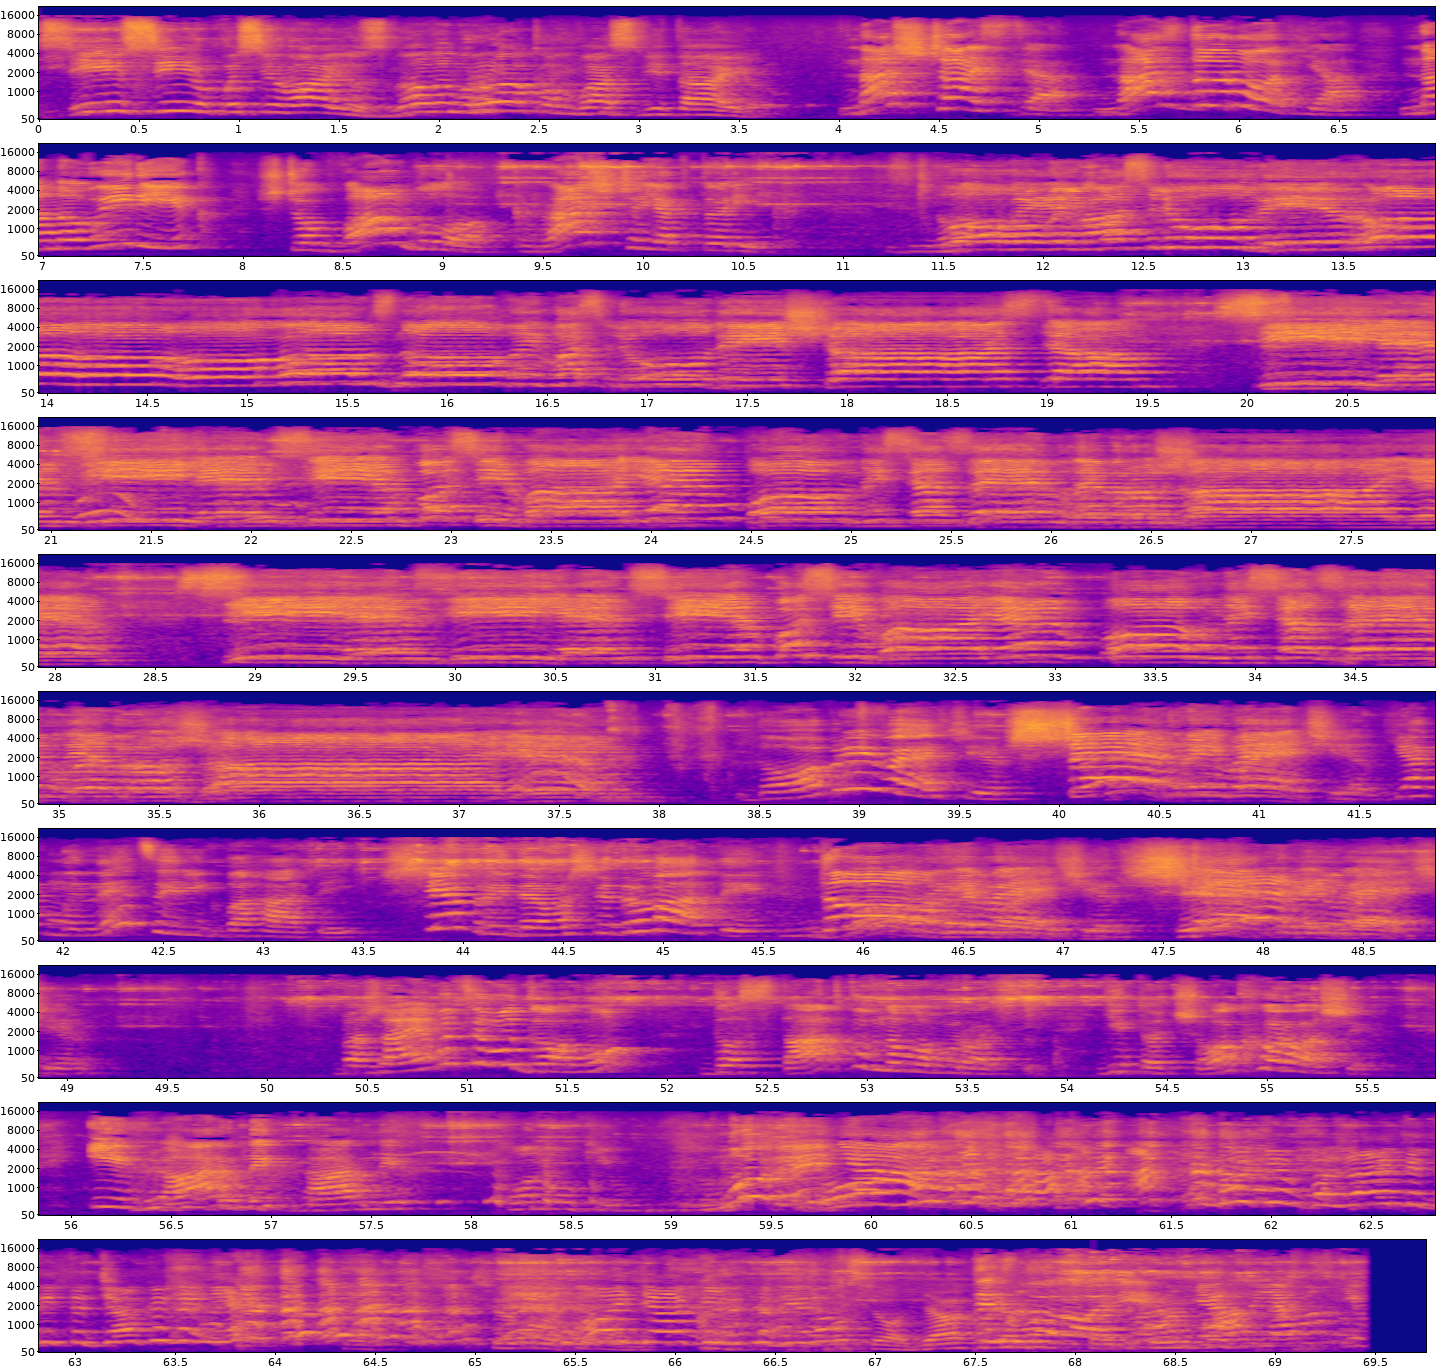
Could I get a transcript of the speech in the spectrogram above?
Сію, сію, посіваю, з Новим роком вас вітаю! На щастя, на здоров'я, на новий рік, щоб вам було краще, як торік. З новим вас люди роком, з новим вас люди щастям. Сієм, сієм, сієм, посіваєм, повнися земле врожаєм. Сієм, сієм, посіваєм, вечір! Щедрий вечір, Як мине цей рік багатий, ще прийдемо щедрувати. добрий вечір, щедрий вечір. Бажаємо цьому дому достатку в новому році, діточок хороших і гарних, гарних Онуків. внукенят! Внуків бажаєте діточок уже ні. Ой, дякую. Все, Ти здорові!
